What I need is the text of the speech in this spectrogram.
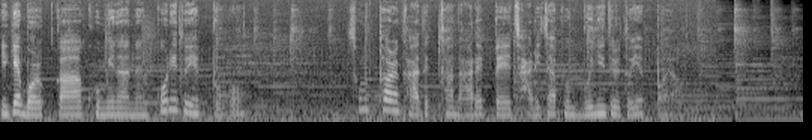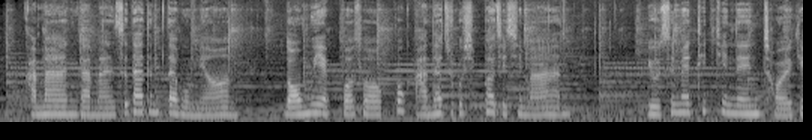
이게 뭘까 고민하는 꼬리도 예쁘고 솜털 가득한 아랫배에 자리 잡은 무늬들도 예뻐요. 가만가만 쓰다듬다 보면 너무 예뻐서 꼭 안아주고 싶어지지만 요즘의 티티는 저에게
